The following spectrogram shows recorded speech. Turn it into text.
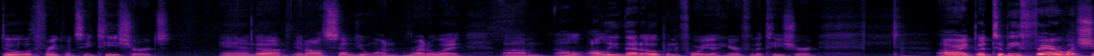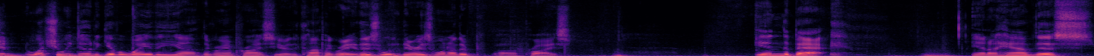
do it with frequency t-shirts, and uh, and I'll send you one right away. Um, I'll I'll leave that open for you here for the t-shirt. All right, but to be fair, what should what should we do to give away the uh, the grand prize here? The compact radio. There's there is one other uh, prize in the back, and I have this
